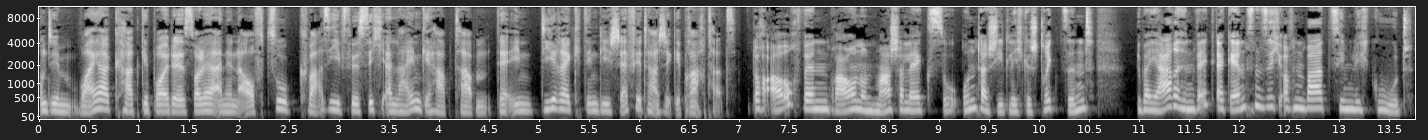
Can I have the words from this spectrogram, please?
und im Wirecard-Gebäude soll er einen Aufzug quasi für sich allein gehabt haben, der ihn direkt in die Chefetage gebracht hat. Doch auch wenn Braun und Marschalek so unterschiedlich gestrickt sind, über Jahre hinweg ergänzen sich offenbar ziemlich gut.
